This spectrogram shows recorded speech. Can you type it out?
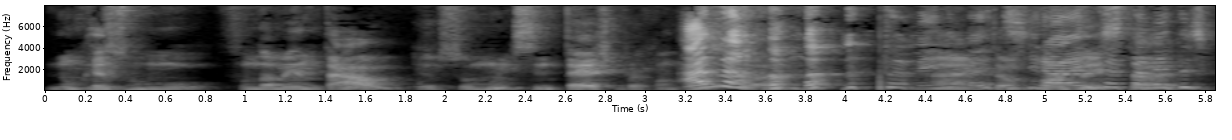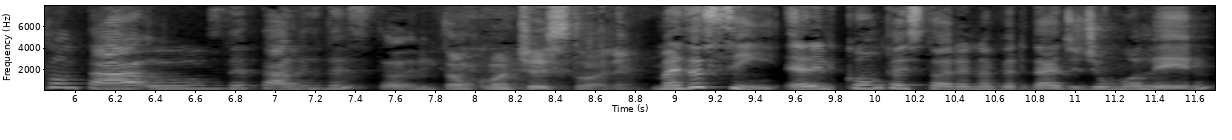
Num resumo fundamental, eu sou muito sintético para contar ah, a história. Não, também ah, vai então tirar o encantamento de contar os detalhes da história. Então conte a história. Mas assim, ele conta a história, na verdade, de um moleiro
